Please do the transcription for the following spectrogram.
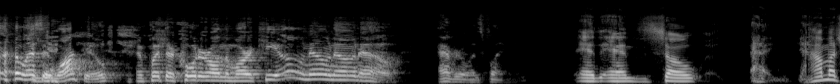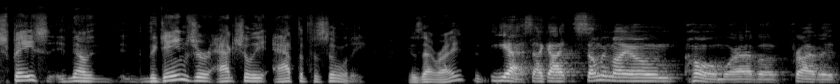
unless they want to and put their quarter on the marquee. Oh no no no. Everyone's playing. And and so how much space know the games are actually at the facility is that right yes i got some in my own home where i have a private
